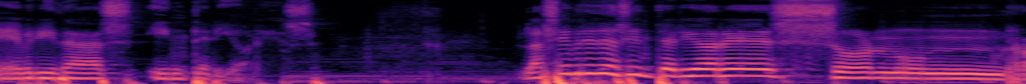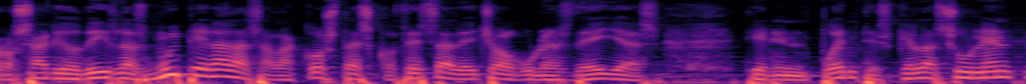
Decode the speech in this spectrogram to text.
Hébridas interiores. Las híbridas interiores son un rosario de islas muy pegadas a la costa escocesa, de hecho algunas de ellas tienen puentes que las unen,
